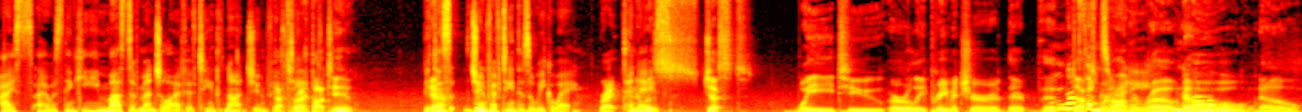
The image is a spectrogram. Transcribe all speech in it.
I was thinking he must have meant July 15th, not June 15th. That's what I thought too. Because June 15th is a week away. Right. 10 and it was just way too early, premature. They're, the ducks were not in a row. No. No, no.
